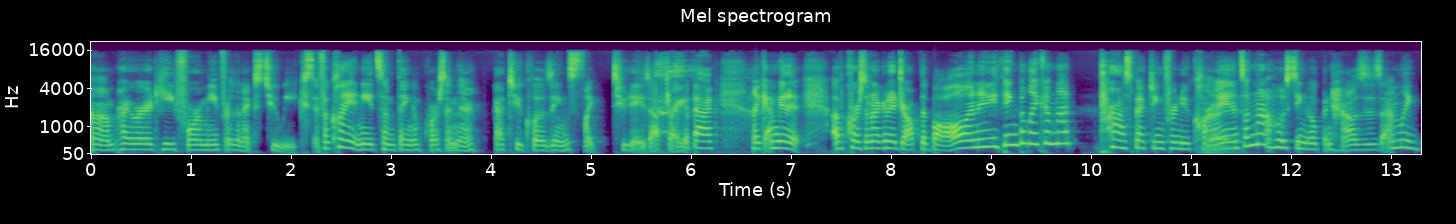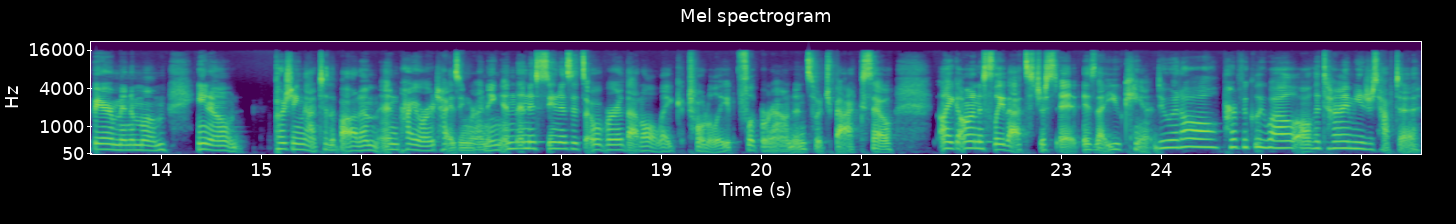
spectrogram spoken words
um, priority for me for the next two weeks. If a client needs something, of course I'm there. Got two closings like two days after I get back. Like I'm gonna, of course, I'm not gonna drop the ball on anything, but like I'm not prospecting for new clients. I'm not hosting open houses. I'm like bare minimum, you know, pushing that to the bottom and prioritizing running. And then as soon as it's over, that'll like totally flip around and switch back. So like honestly, that's just it, is that you can't do it all perfectly well all the time. You just have to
